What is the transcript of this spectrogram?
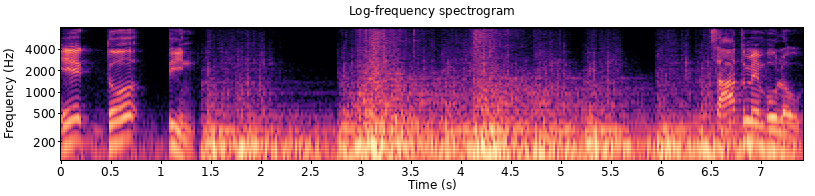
एक, दो, तीन। साथ में बोलो।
